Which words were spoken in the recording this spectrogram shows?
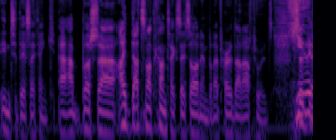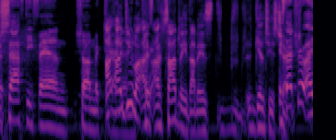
into this, I think. Uh, but uh, I, that's not the context I saw it in, but I've heard that afterwards. So Huge the- Safety fan, Sean McTiernan. I, I do like. I, I, sadly, that is guilty as charged. Is that true? I, I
